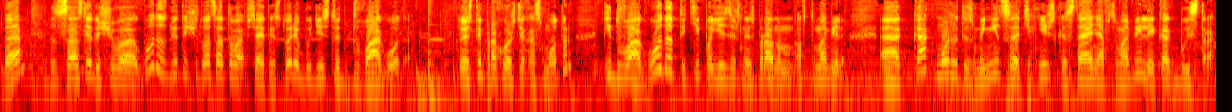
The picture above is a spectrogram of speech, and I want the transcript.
Да? Со следующего года, с 2020 вся эта история будет действовать два года. То есть ты проходишь техосмотр, и два года ты типа ездишь на исправном автомобиле. Э, Как может измениться техническое состояние автомобиля и как быстро?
